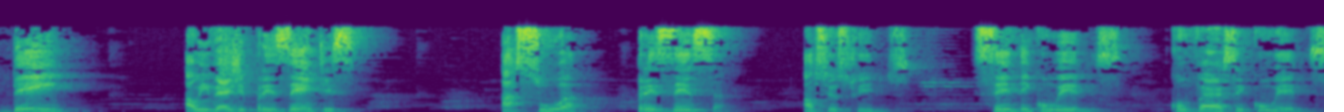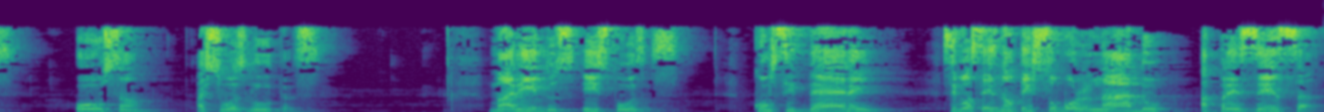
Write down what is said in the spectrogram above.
Deem, ao invés de presentes, a sua presença aos seus filhos. Sentem com eles, conversem com eles, ouçam as suas lutas. Maridos e esposas, considerem se vocês não têm subornado a presença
